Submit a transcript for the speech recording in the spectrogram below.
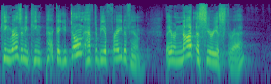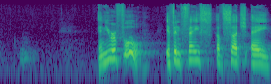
King Rezin and King Pekah, you don't have to be afraid of him. They are not a serious threat. And you're a fool if, in face of such a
